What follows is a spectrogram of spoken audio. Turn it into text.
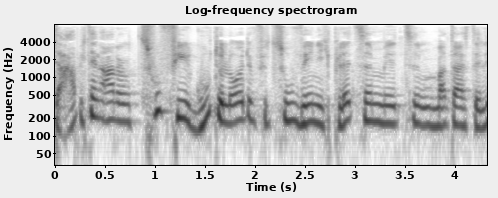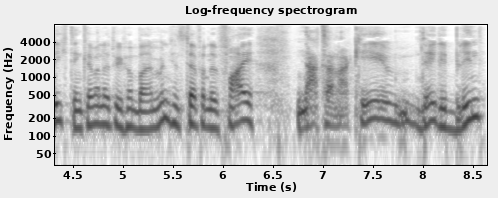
da habe ich den Eindruck, zu viel gute Leute für zu wenig Plätze mit Matthias de Licht, den kennen wir natürlich von Bayern München, Stefan de Frey, Nathan Ake, Daily Blind.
